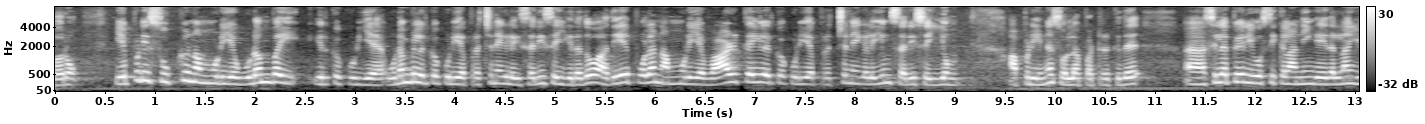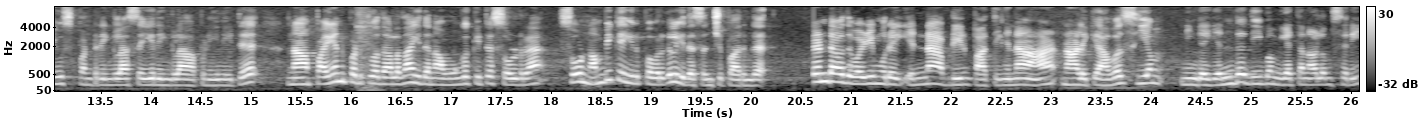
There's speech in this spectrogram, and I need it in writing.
வரும். எப்படி சுக்கு நம்முடைய உடம்பை இருக்கக்கூடிய உடம்பில் இருக்கக்கூடிய பிரச்சனைகளை சரி செய்கிறதோ அதே போல் நம்முடைய வாழ்க்கையில் இருக்கக்கூடிய பிரச்சனைகளையும் சரி செய்யும் அப்படின்னு சொல்லப்பட்டிருக்குது. சில பேர் யோசிக்கலாம் நீங்கள் இதெல்லாம் யூஸ் பண்ணுறீங்களா செய்கிறீங்களா அப்படின்ட்டு நான் பயன்படுத்துவதால் தான் இதை நான் உங்ககிட்ட சொல்கிறேன் ஸோ நம்பிக்கை இருப்பவர்கள் இதை செஞ்சு பாருங்கள் இரண்டாவது வழிமுறை என்ன அப்படின்னு பார்த்தீங்கன்னா நாளைக்கு அவசியம் நீங்கள் எந்த தீபம் ஏற்றினாலும் சரி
